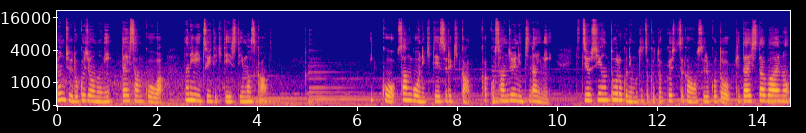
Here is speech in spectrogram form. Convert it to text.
46条の2第3項は何について規定していますか？1項3号に規定する期間括弧30日内に実用新案登録に基づく特許出願をすることを期待した場合の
